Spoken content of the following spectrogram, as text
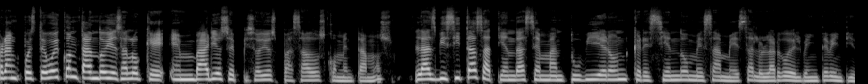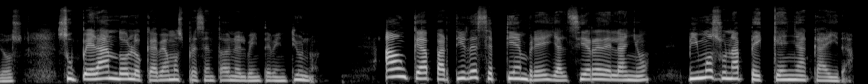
Frank, pues te voy contando y es algo que en varios episodios pasados comentamos. Las visitas a tiendas se mantuvieron creciendo mes a mes a lo largo del 2022, superando lo que habíamos presentado en el 2021. Aunque a partir de septiembre y al cierre del año vimos una pequeña caída.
